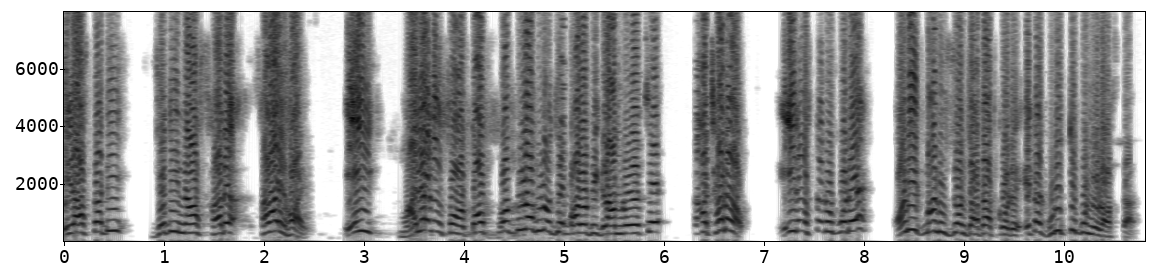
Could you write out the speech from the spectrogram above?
এই রাস্তাটি যদি না সারা- সারাই হয়, এই মাইলানা সহ তৎগুলো যে বারোটি গ্রাম রয়েছে, তাছাড়াও এই রাস্তার উপরে অনেক মানুষজন যাতায়াত করে। এটা গুরুত্বপূর্ণ রাস্তা।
